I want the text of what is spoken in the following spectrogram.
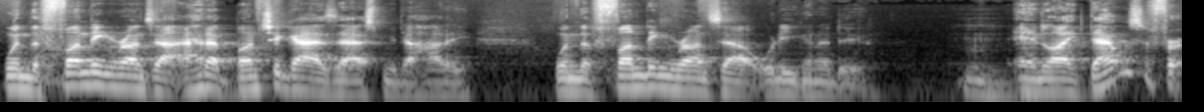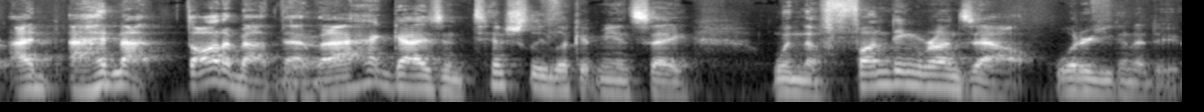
When the funding runs out, I had a bunch of guys ask me, Dhati, when the funding runs out, what are you going to do? Mm-hmm. And like that was the first, I, I had not thought about that, but I had guys intentionally look at me and say, when the funding runs out, what are you going to do?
